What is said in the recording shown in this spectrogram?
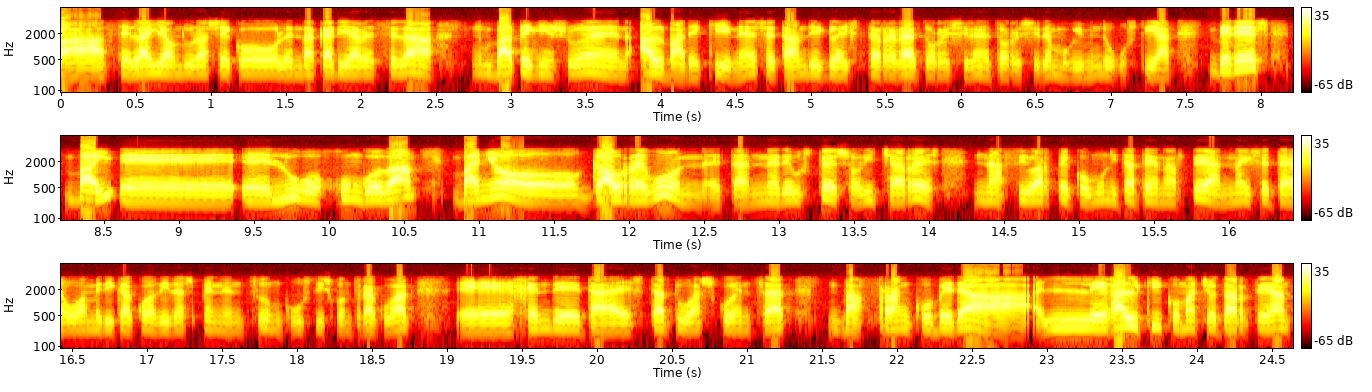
ba, zelaia Honduraseko lendakaria bezala bat egin zuen albarekin, ez? Eta handik laizterrera etorri ziren, etorri ziren mugimendu guztiak. Berez, bai, e, e, lugo jungo da, baino gaur egun, eta nire ustez hori txarrez, nazioarte komunitateen artean, naiz eta ego Amerikako adirazpen entzun guztiz kontrakoak, e, jende eta estatu askoentzat, ba, franko bera legalki komatxotartean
